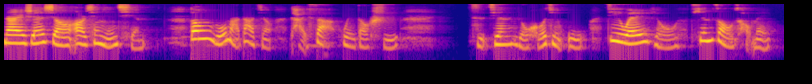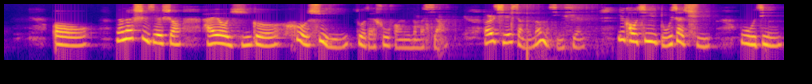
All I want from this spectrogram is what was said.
乃神想二千年前。当罗马大将凯撒未到时，此间有何景物？即为有天造草莓。哦，原来世界上……”还有一个赫胥黎坐在书房里那么想，而且想得那么新鲜，一口气读下去，物竞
